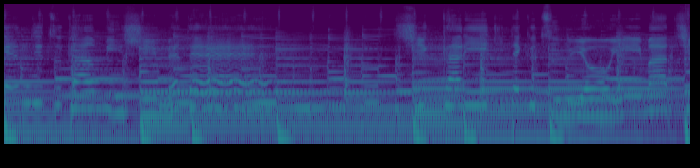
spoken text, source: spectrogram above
現実かみしめて。しっかり生きてく強い街。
